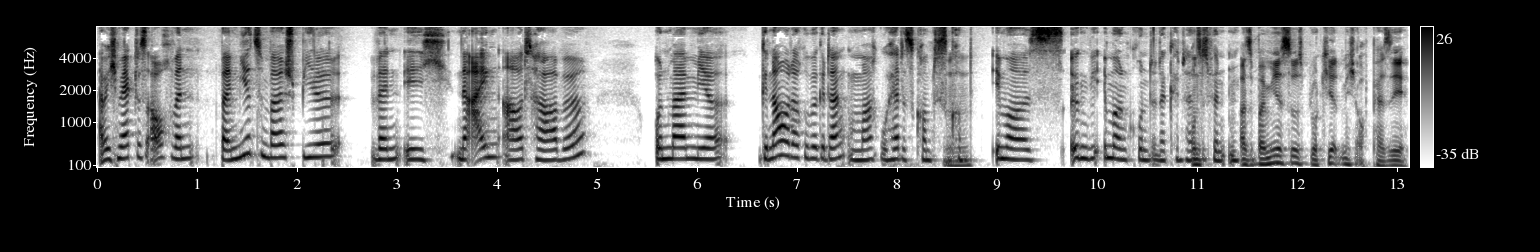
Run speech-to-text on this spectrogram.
Aber ich merke das auch, wenn bei mir zum Beispiel, wenn ich eine Eigenart habe und mal mir genau darüber Gedanken mache, woher das kommt, es kommt immer, es ist irgendwie immer ein Grund in der Kindheit zu finden. Also bei mir ist so, es blockiert mich auch per se.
